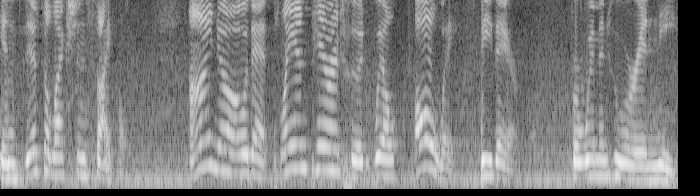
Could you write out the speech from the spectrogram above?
in this election cycle. I know that Planned Parenthood will always be there for women who are in need.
